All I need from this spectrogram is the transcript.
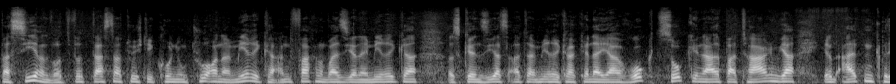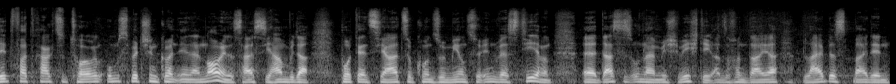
passieren wird, wird das natürlich die Konjunktur auch in Amerika anfachen, weil sie in Amerika, das kennen Sie als alter Amerika-Kenner, ja ruckzuck in ein paar Tagen ja ihren alten Kreditvertrag zu teuren umswitchen können in einen neuen. Das heißt, sie haben wieder Potenzial zu konsumieren, zu investieren. Äh, das ist unheimlich wichtig. Also von daher bleibt es bei den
